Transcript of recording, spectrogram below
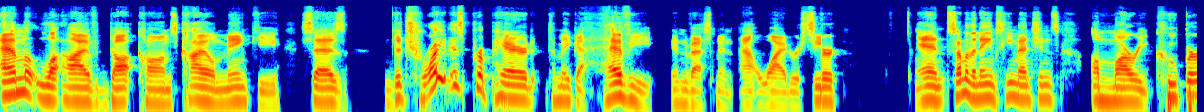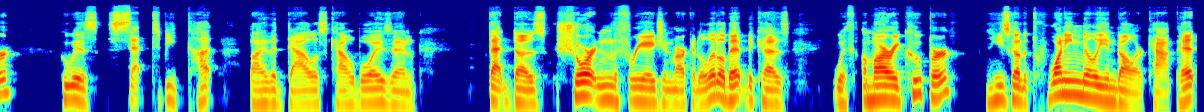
MLive.com's Kyle Meinke says Detroit is prepared to make a heavy investment at wide receiver. And some of the names he mentions Amari Cooper, who is set to be cut by the Dallas Cowboys. And that does shorten the free agent market a little bit because with Amari Cooper, he's got a $20 million cap hit.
